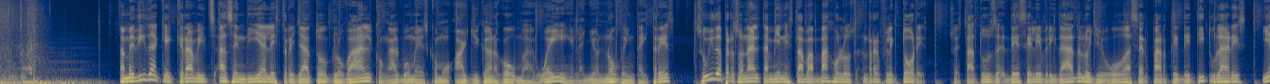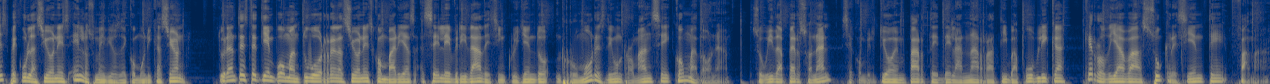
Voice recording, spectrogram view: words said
A medida que Kravitz ascendía al estrellato global con álbumes como Are You Gonna Go My Way en el año 93, su vida personal también estaba bajo los reflectores. Su estatus de celebridad lo llevó a ser parte de titulares y especulaciones en los medios de comunicación. Durante este tiempo mantuvo relaciones con varias celebridades, incluyendo rumores de un romance con Madonna. Su vida personal se convirtió en parte de la narrativa pública que rodeaba su creciente fama.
